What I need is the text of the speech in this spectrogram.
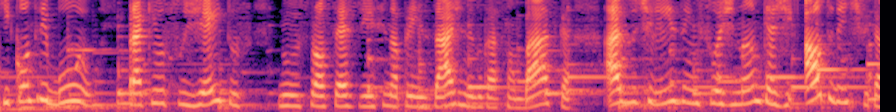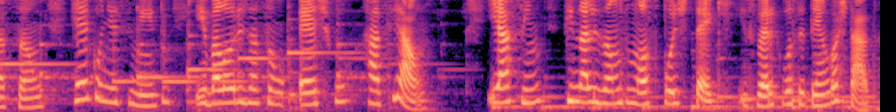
que contribuem para que os sujeitos, nos processos de ensino-aprendizagem na educação básica, as utilizem em suas dinâmicas de autoidentificação, reconhecimento e valorização ético-racial. E assim finalizamos o nosso podcast. Espero que você tenha gostado.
